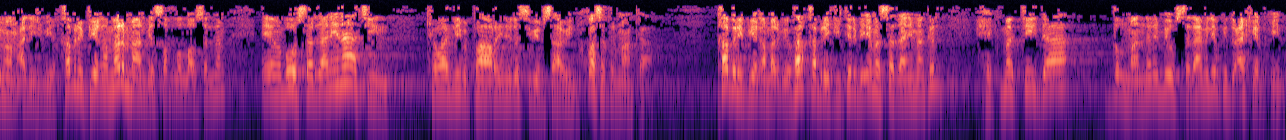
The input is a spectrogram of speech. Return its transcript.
امام علی بی قبر پیغمبر من بی صلی الله علیه و سلم ایم بو سردانی ناتین کوادی به پارین و دسی به بساوین خاصه ترمان کا قبر پیغمبر بی هر قبر کی تر بی ایم سردانی من کرد حکمت دا ظل من نرم بی و سلام لی بک دعای خیر بکین.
